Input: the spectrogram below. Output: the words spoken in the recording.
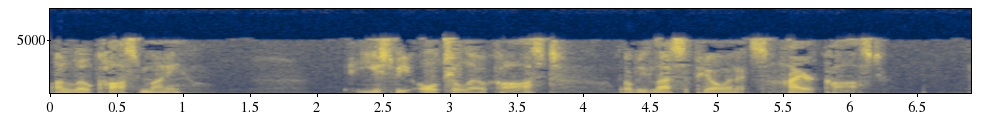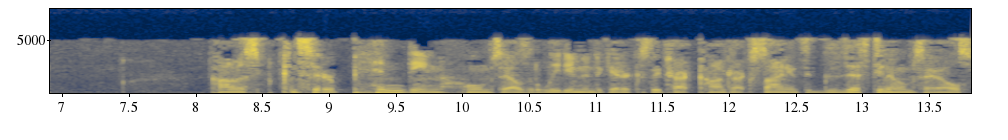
on low cost money. It used to be ultra low cost. There'll be less appeal and it's higher cost. Economists consider pending home sales a leading indicator because they track contract signings. Existing home sales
